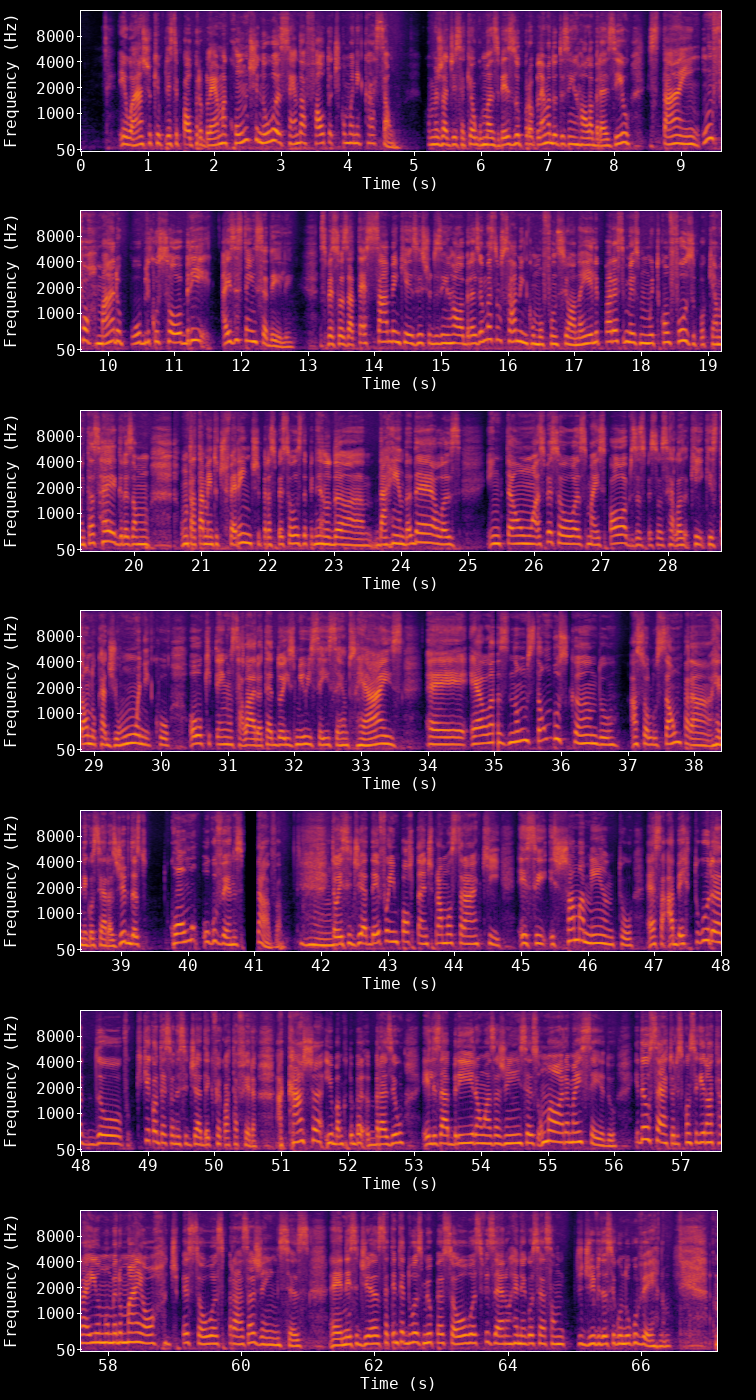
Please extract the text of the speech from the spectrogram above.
Eu acho que o principal problema continua sendo a falta de comunicação. Como eu já disse aqui algumas vezes, o problema do Desenrola Brasil está em informar o público sobre a existência dele. As pessoas até sabem que existe o Desenrola Brasil, mas não sabem como funciona. E ele parece mesmo muito confuso, porque há muitas regras, há um, um tratamento diferente para as pessoas, dependendo da, da renda delas. Então, as pessoas mais pobres, as pessoas que, que estão no CAD único ou que têm um salário até R$ 2.600, é, elas não estão buscando a solução para renegociar as dívidas como o governo estava. Uhum. Então esse dia D foi importante para mostrar que esse chamamento, essa abertura do o que, que aconteceu nesse dia D que foi quarta-feira? A Caixa e o Banco do Brasil eles abriram as agências uma hora mais cedo e deu certo. Eles conseguiram atrair um número maior de pessoas para as agências. É, nesse dia 72 mil pessoas fizeram renegociação de dívida segundo o governo.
